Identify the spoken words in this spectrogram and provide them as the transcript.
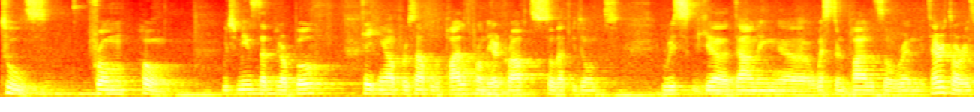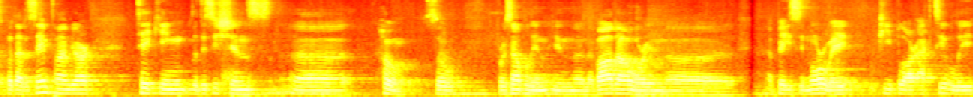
tools from home, which means that we are both taking out, for example, the pilot from the aircraft so that we don't risk uh, downing uh, Western pilots over enemy territories. But at the same time, we are taking the decisions uh, home. So, for example, in, in uh, Nevada or in uh, a base in Norway, people are actively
